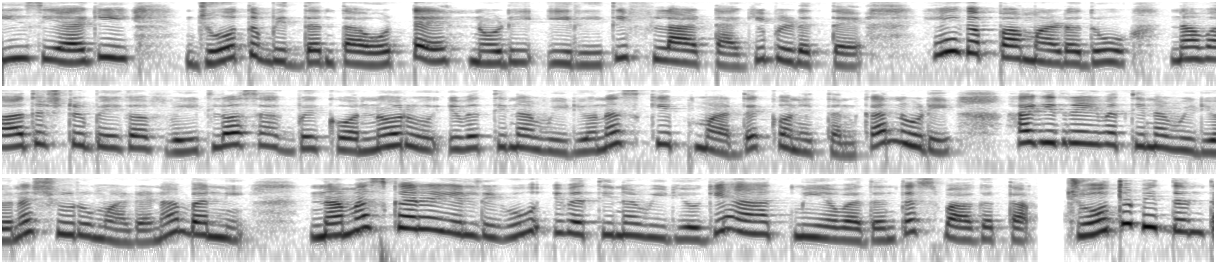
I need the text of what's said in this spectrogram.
ಈಸಿಯಾಗಿ ಜೋತು ಬಿದ್ದಂಥ ಹೊಟ್ಟೆ ನೋಡಿ ಈ ರೀತಿ ಫ್ಲಾಟ್ ಆಗಿ ಬಿಡುತ್ತೆ. ಹೇಗಪ್ಪ ಮಾಡೋದು? ನಾವು ಆದಷ್ಟು ಬೇಗ ವೆಯ್ಟ್ ಲಾಸ್ ಆಗಬೇಕು ಅನ್ನೋರು ಇವತ್ತಿನ ವಿಡಿಯೋನ ಸ್ಕಿಪ್ ಮಾಡದೆ ಕೊನೆ ತನಕ ನೋಡಿ. ಹಾಗಿದ್ರೆ ಇವತ್ತಿನ ವಿಡಿಯೋನ ಶುರು ಮಾಡೋಣ. ಬನ್ನಿ. ನಮಸ್ಕಾರ ಎಲ್ರಿಗೂ. ಇವತ್ತಿನ ವಿಡಿಯೋಗೆ ಆತ್ಮೀಯವಾದಂಥ ಸ್ವಾಗತ. ಜೋತು ಬಿದ್ದಂಥ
